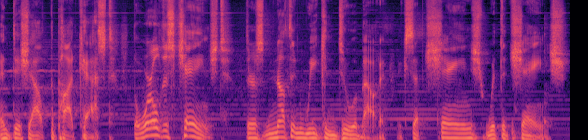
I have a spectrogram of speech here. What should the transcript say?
and dish out the podcast. The world has changed. There's nothing we can do about it except change with the change.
